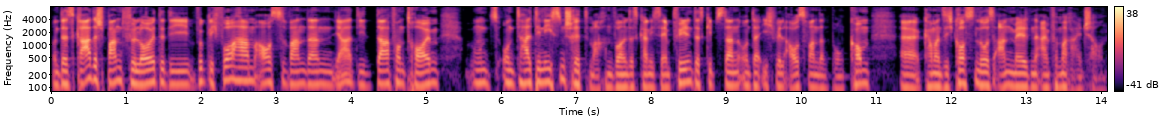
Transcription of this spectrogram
Und das ist gerade spannend für Leute, die wirklich vorhaben auszuwandern, ja, die davon träumen und, und halt den nächsten Schritt machen wollen. Das kann ich sehr empfehlen. Das gibt's dann unter ichwillauswandern.com. Äh, kann man sich kostenlos anmelden, einfach mal reinschauen.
